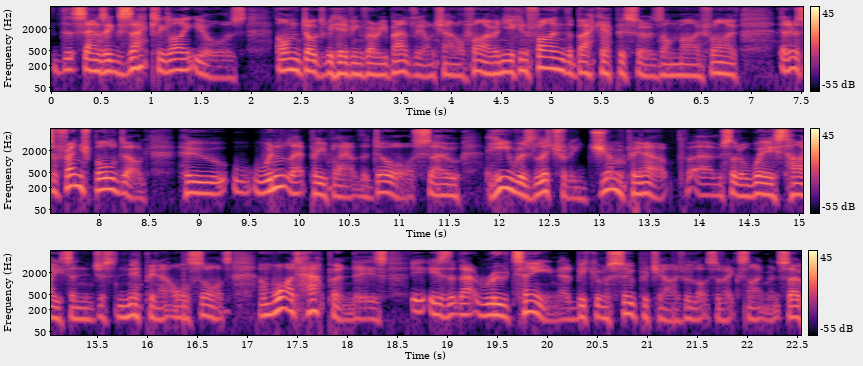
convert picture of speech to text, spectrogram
that sounds exactly like yours on dogs behaving very badly on Channel 5. And you can find the back episodes on My 5. And it was a French bulldog who wouldn't let people out the door. So he was literally jumping up, um, sort of waist height, and just nipping at all sorts. And what had happened is, is that that routine had become supercharged with lots of excitement. So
